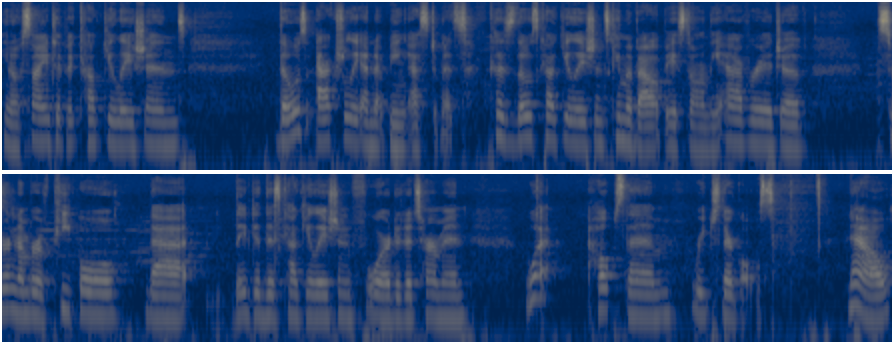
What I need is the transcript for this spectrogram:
you know, scientific calculations, those actually end up being estimates because those calculations came about based on the average of a certain number of people that they did this calculation for to determine what helps them reach their goals. Now,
